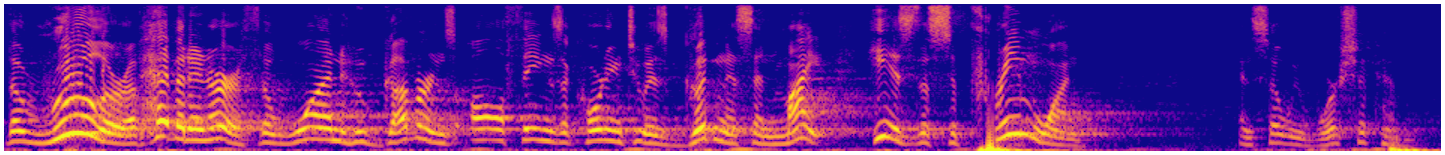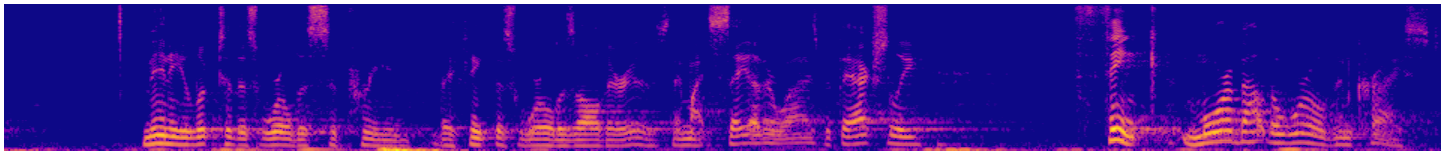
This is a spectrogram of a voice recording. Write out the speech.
the ruler of heaven and earth, the one who governs all things according to his goodness and might. He is the supreme one. And so we worship him. Many look to this world as supreme. They think this world is all there is. They might say otherwise, but they actually think more about the world than Christ.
